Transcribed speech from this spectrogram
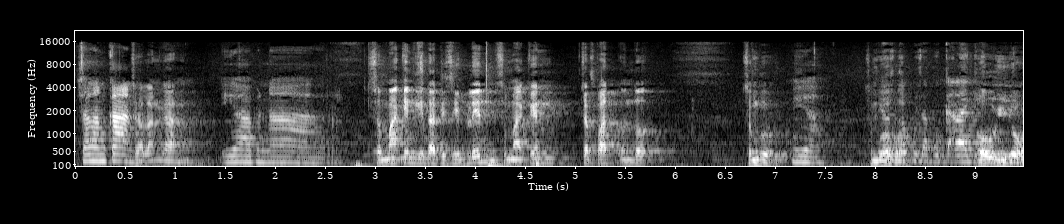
Jalankan. dijalankan. Iya benar. Semakin kita disiplin, semakin cepat untuk sembuh. Iya. Sembuh apa? Bioskop bisa buka lagi. Oh iya.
